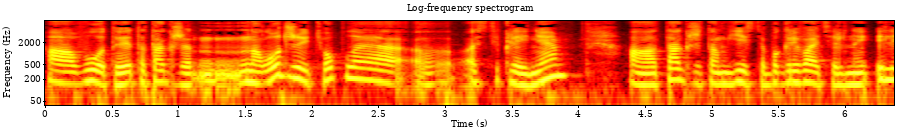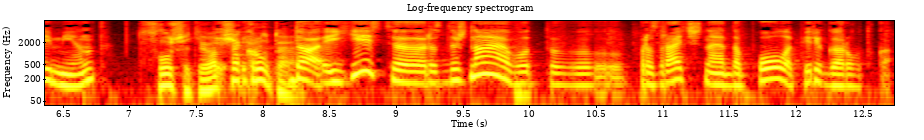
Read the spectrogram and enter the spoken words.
А, вот, и это также на лоджии теплое э, остекление. А, также там есть обогревательный элемент. Слушайте, вообще круто. Да, и есть э, раздвижная, вот э, прозрачная до пола перегородка.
